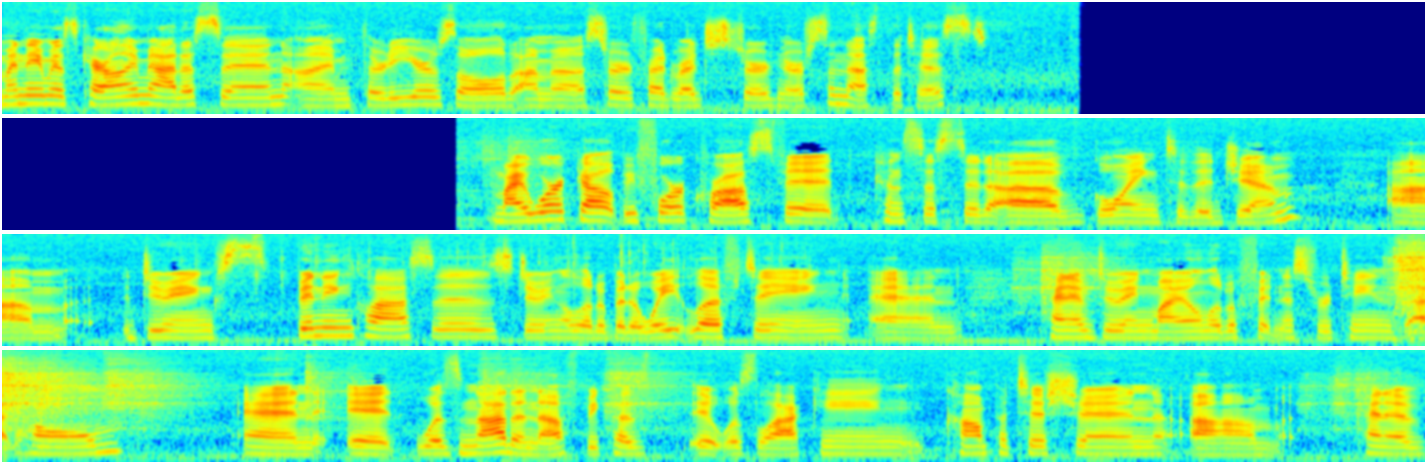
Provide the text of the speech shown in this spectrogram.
My name is Caroline Madison. I'm 30 years old. I'm a certified registered nurse anesthetist. My workout before CrossFit consisted of going to the gym, um, doing spinning classes, doing a little bit of weightlifting, and kind of doing my own little fitness routines at home. And it was not enough because it was lacking competition, um, kind of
